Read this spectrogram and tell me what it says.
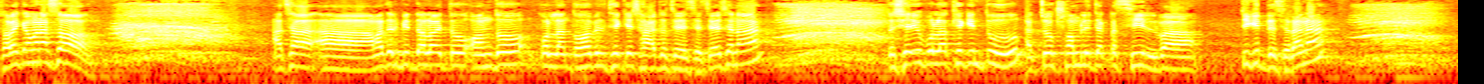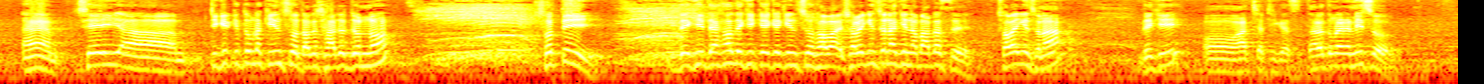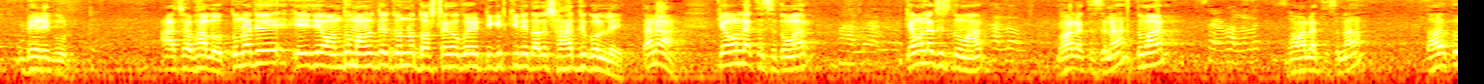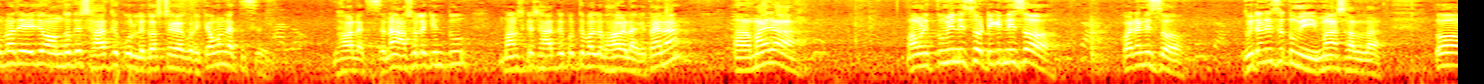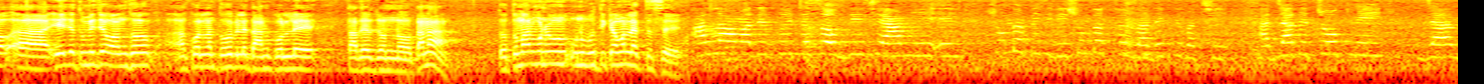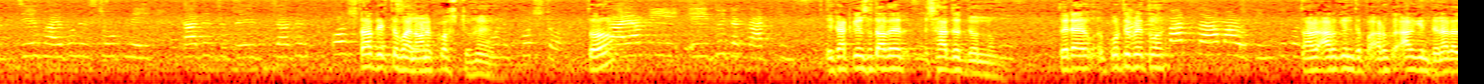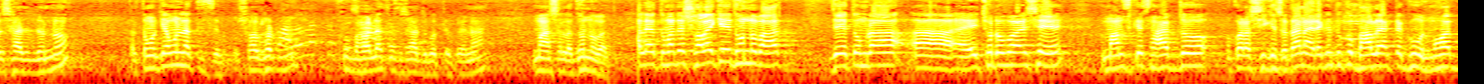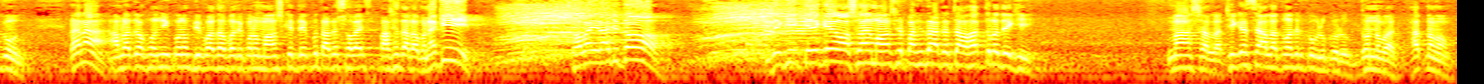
সবাই কেমন আছো? আচ্ছা আমাদের বিদ্যালয় তো অন্ধ কল্যাণ তহবিল থেকে সাহায্য চেয়েছে। চেয়েছে না? তো সেই উপলক্ষে কিন্তু চোখ সম্মিলিত একটা সিল বা টিকিট দিয়েছে তাই না? হ্যাঁ। সেই টিকিট কি তোমরা কিনছো তাদের সাহায্যের জন্য? সত্যি? দেখি দেখাও দেখি কে কে কিনছো সবাই সবাই কিনছো নাকি না বাদ আছে? সবাই কিনছো না? দেখি। ও আচ্ছা ঠিক আছে। তাহলে তোমরা এটা নিছো? ভেরি গুড আচ্ছা ভালো। তোমরা যে এই যে অন্ধ মানুষদের জন্য দশ টাকা করে টিকিট কিনে তাদের সাহায্য করলে তাই না? কেমন লাগতেছে তোমার? কেমন লাগতেছে তোমার? ভালো। লাগতেছে না? তোমার? ভালো লাগতেছে। না? তাহলে তোমরা যে এই যে অন্ধদের সাহায্য করলে দশ টাকা করে কেমন লাগতেছে? ভালো। লাগতেছে না? আসলে কিন্তু মানুষকে সাহায্য করতে পারলে ভালো লাগে তাই না? মায়েরা মামনি তুমি নিছো? টিকিট নিছো? কয়টা নিছো? দুইটা। নিছো তুমি? মাশাল্লাহ তো এই যে তুমি যে অন্ধ কল্যাণ তহবিলে দান করলে তাদের জন্য তা না? তো তোমার মনে অনুভূতি কেমন লাগতেছে? আল্লাহ আমাদের দুইটা চোখ দিয়েছে আমি এই সুন্দর পৃথিবী সৌন্দর্য যা দেখতে পাচ্ছি আর যাদের চোখ নেই যা যে ভাই বোনের চোখ নেই তাদের যাদের- যাদের কষ্ট তা দেখতে পায় না অনেক কষ্ট হ্যাঁ। কষ্ট। তো? তাই আমি এই দুইটা কার্ড কিনছি। এই কাঠ কিনছো তাদের সাহায্যের জন্য। তো এটা করতে পেরে তোমার পারতাম আরও কিনতে আর কিনতে আরও আর কিনতে না তাদের সাহায্যের জন্য। তাহলে তোমার কেমন লাগতেছে? সব সব খুব ভালো লাগতেছে সাহায্য। করতে পারে না? মাশাল্লাহ ধন্যবাদ। তাহলে তোমাদের সবাইকে ধন্যবাদ যে তোমরা এই ছোট বয়সে মানুষকে সাহায্য করা শিখেছো তাই না? এটা কিন্তু খুব ভালো একটা গুণ মহৎ গুণ তাই না? আমরা যখনই কোনো বিপদ আপদে কোনো মানুষকে দেখব তাদের সবাই পাশে দাঁড়াবো নাকি? সবাই রাজি তো? দেখি কে কে অসহায় মানুষের পাশে দাঁড়াতে চাও হাত তোলো দেখি। মাশাল্লাহ ঠিক আছে? আল্লাহ তোমাদের কবুল করুক। ধন্যবাদ। হাত নামাও।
